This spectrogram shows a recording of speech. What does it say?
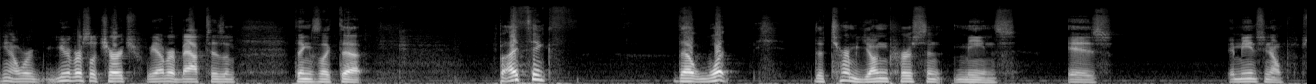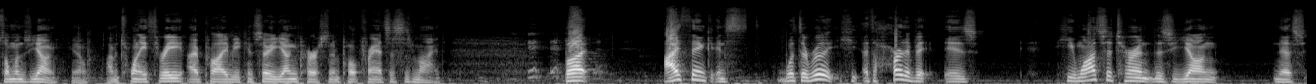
you know, we're universal church, we have our baptism, things like that. But I think that what the term young person means is it means, you know, someone's young. You know, I'm 23, I'd probably be considered a young person in Pope Francis's mind. but I think in, what the really, at the heart of it is he wants to turn this youngness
